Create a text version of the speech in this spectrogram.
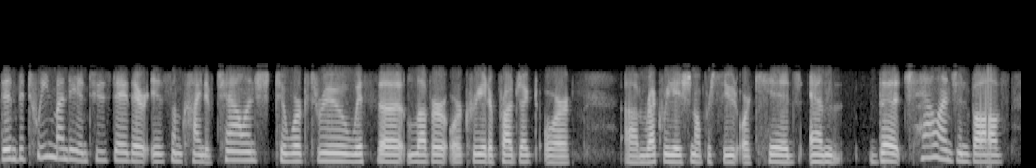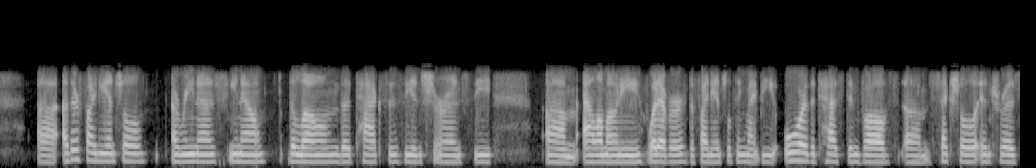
then between Monday and Tuesday, there is some kind of challenge to work through with the lover or creative project or um, recreational pursuit or kids. And the challenge involves uh, other financial arenas, you know, the loan, the taxes, the insurance, the um, alimony, whatever the financial thing might be, or the test involves um, sexual interests,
